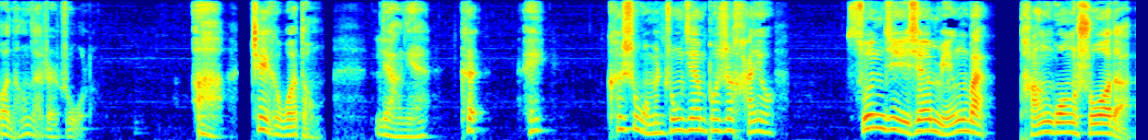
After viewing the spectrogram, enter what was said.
不能在这住了。啊，这个我懂，两年可哎。可是我们中间不是还有？孙继先明白，谭光说的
